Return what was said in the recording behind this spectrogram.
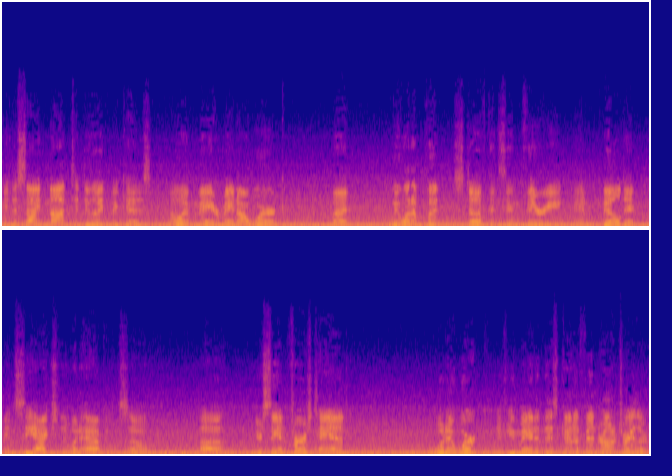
and decide not to do it because, oh, it may or may not work. But we want to put stuff that's in theory and build it and see actually what happens. So uh, you're seeing firsthand, would it work if you made it this kind of fender on a trailer?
